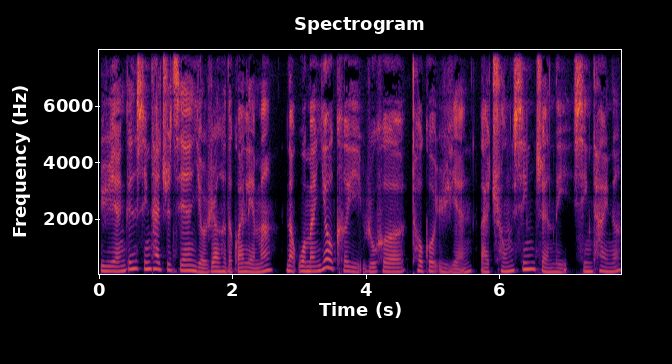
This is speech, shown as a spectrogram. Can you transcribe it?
语言跟心态之间有任何的关联吗？那我们又可以如何透过语言来重新整理心态呢？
